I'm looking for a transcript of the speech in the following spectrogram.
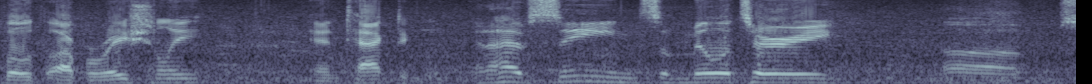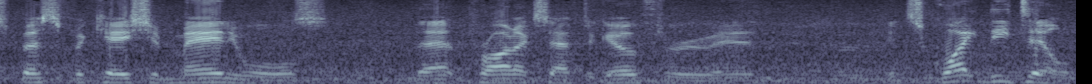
both operationally and tactically. And I have seen some military uh, specification manuals that products have to go through, and it's quite detailed.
